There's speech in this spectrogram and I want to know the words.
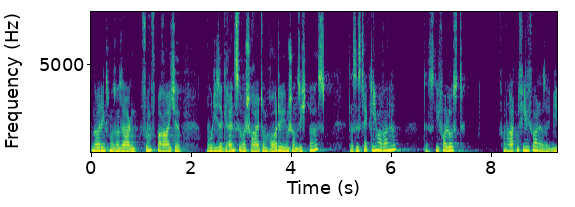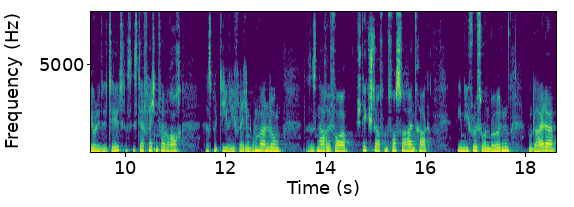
neuerdings muss man sagen, fünf Bereiche, wo diese Grenzüberschreitung heute eben schon sichtbar ist. Das ist der Klimawandel, das ist die Verlust von Artenvielfalt, also die Biodiversität, das ist der Flächenverbrauch, respektive die Flächenumwandlung, das ist nach wie vor Stickstoff- und Phosphoreintrag in die Flüsse und Böden und leider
